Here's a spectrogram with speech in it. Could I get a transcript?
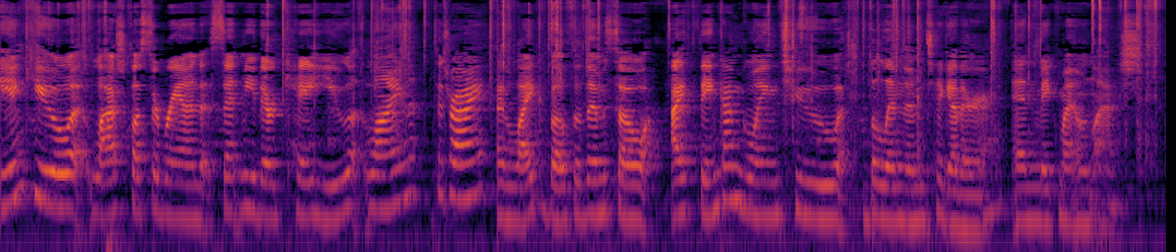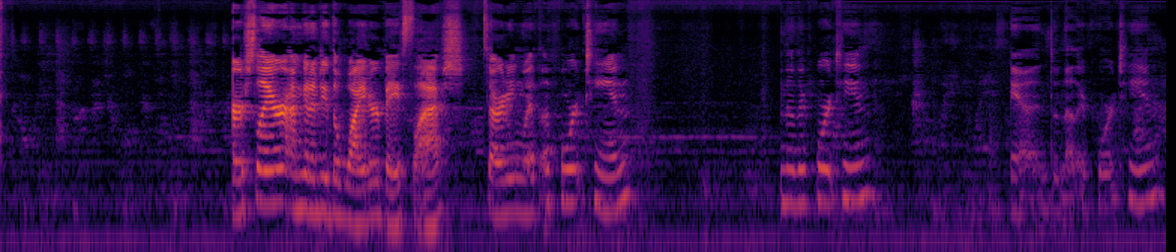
Keyyou Lash Cluster brand sent me their KU line to try. I like both of them, so I think I'm going to blend them together and make my own lash. First layer, I'm gonna do the wider base lash, starting with a 14, another 14, and another 14,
